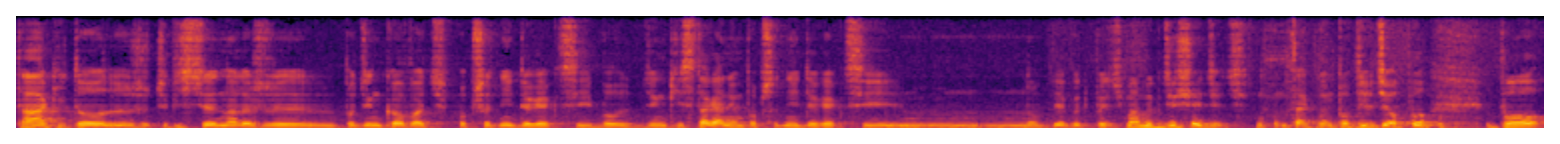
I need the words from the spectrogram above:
Tak, i to rzeczywiście należy podziękować poprzedniej dyrekcji, bo dzięki staraniom poprzedniej dyrekcji, no jakby powiedzieć, mamy gdzie siedzieć. tak bym powiedział, bo, bo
